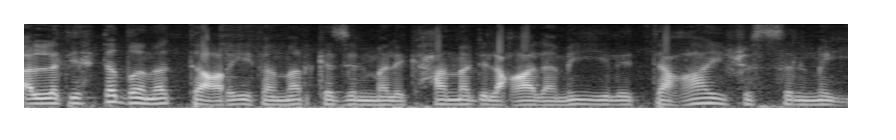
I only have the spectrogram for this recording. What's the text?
التي احتضنت تعريف مركز الملك حمد العالمي للتعايش السلمي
